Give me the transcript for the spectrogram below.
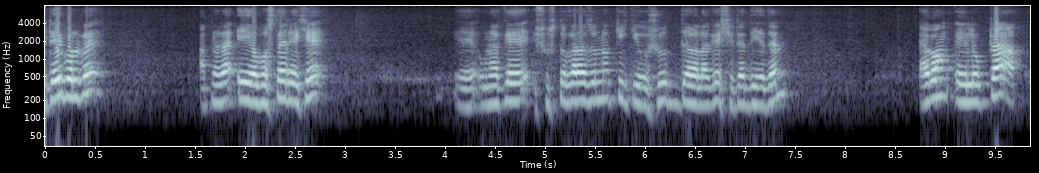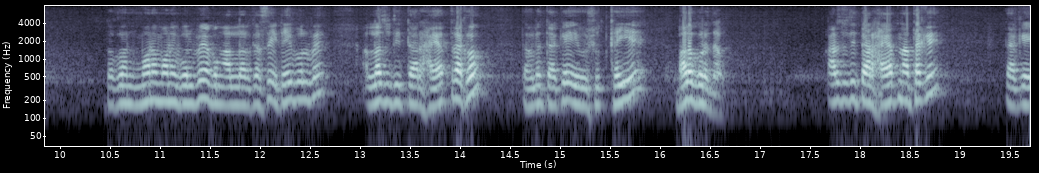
এটাই বলবে আপনারা এই অবস্থায় রেখে ওনাকে সুস্থ করার জন্য কি কি ওষুধ দেওয়া লাগে সেটা দিয়ে দেন। এবং এই লোকটা তখন মনে মনে বলবে এবং আল্লাহর কাছে এটাই বলবে, আল্লাহ যদি তার হায়াত রাখো, তাহলে তাকে এই ওষুধ খাইয়ে ভালো করে দাও। আর যদি তার হায়াত না থাকে, তাকে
